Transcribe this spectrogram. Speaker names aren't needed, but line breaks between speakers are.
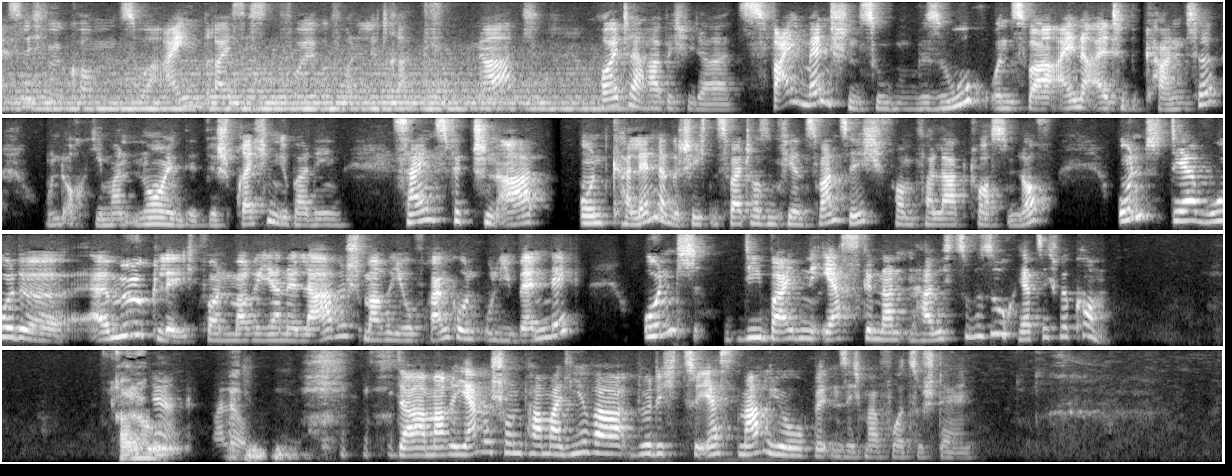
herzlich willkommen zur 31. Folge von Literaturnaht. Heute habe ich wieder zwei Menschen zu Besuch, und zwar eine alte Bekannte und auch jemand neuen. Wir sprechen über den Science Fiction Art und Kalendergeschichten 2024 vom Verlag Thorsten Loff. Und der wurde ermöglicht von Marianne Labisch, Mario Franke und Uli Bendig. Und die beiden Erstgenannten habe ich zu Besuch. Herzlich willkommen.
Hallo.
Ja, hallo. Da Marianne schon ein paar Mal hier war, würde ich zuerst Mario bitten, sich mal vorzustellen.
